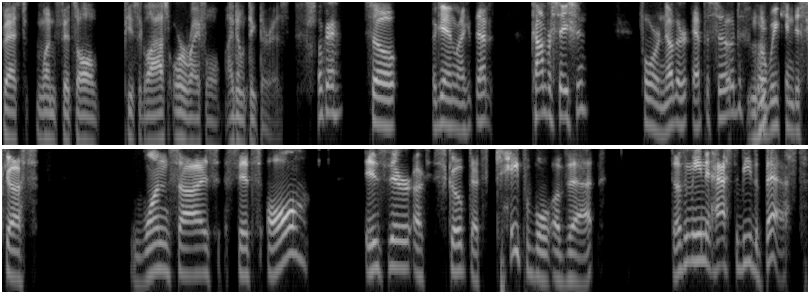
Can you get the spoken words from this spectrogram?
best one fits all piece of glass or rifle. I don't think there is. Okay. So again, like that conversation for another episode where Mhm. we can discuss one size fits all. Is there a scope that's capable of that? Doesn't mean it has to be the best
